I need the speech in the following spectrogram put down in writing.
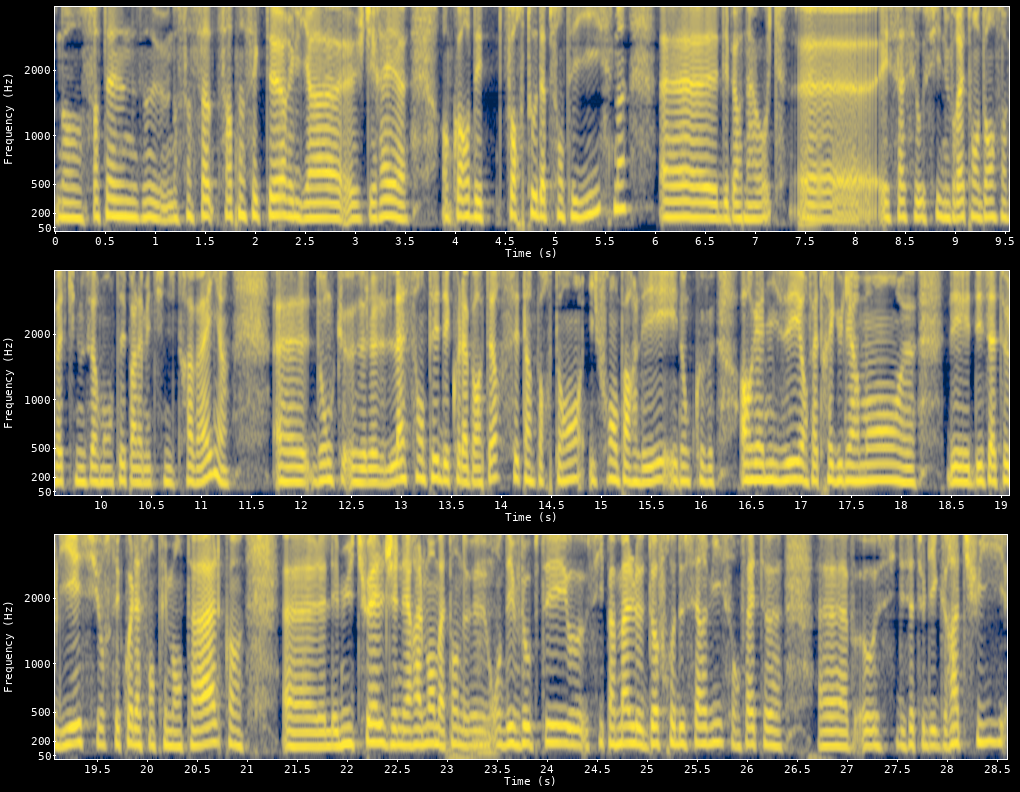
dans, certaines, dans certains secteurs, il y a, euh, je dirais, encore des forts taux d'absentéisme, des burn-out, et ça, c'est aussi une vraie tendance en fait qui nous est remontée par la médecine du travail. donc, la santé des collaborateurs, c'est important, il faut en parler, et donc organiser en fait régulièrement euh, des, ateliers sur c'est quoi la santé mentale. Quand, euh, les mutuelles généralement maintenant ont développé aussi pas mal d'offres de services en fait, euh, aussi des ateliers gratuits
